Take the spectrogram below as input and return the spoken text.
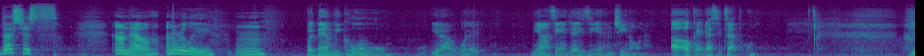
that's just I don't know. I don't really. Mm, But then we cool, you know, with Beyonce and Jay Z and him cheating on her. Oh, okay, that's acceptable. but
